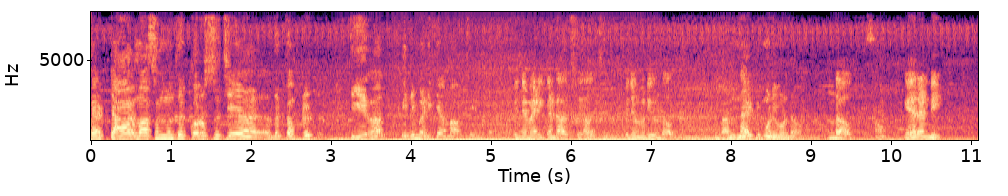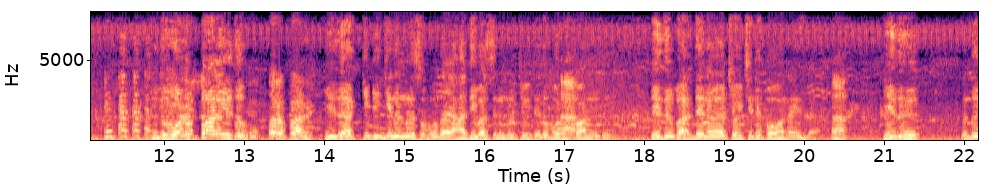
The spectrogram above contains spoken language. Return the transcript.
കറക്റ്റ് ആറ് മാസം മുതൽ കുറച്ച് ചെയ്യാൻ അത് കംപ്ലീറ്റ് തീരാൻ പിന്നെ മേടിക്കാൻ ആവശ്യമില്ല. പിന്നെ മേടിക്കേണ്ട ആവശ്യമില്ല. പിന്നെ മുടി ഉണ്ടാവും നന്നായിട്ട് മുടി ഉണ്ടാവും. ഉണ്ടാവും ഗ്യാരണ്ടി ഇത് ഉറപ്പാണ് ഇത്. ഉറപ്പാണ്. ഇത് അക്കിപ്പിക്ക് നിങ്ങൾ സമുദായ ആദിവാസി നിങ്ങൾ ചോദിച്ചത് ഉറപ്പാണ് ഇത്. ഇത് വർധന ചോദിച്ചിട്ട് പോകുന്നില്ല ഇത് ഇത്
